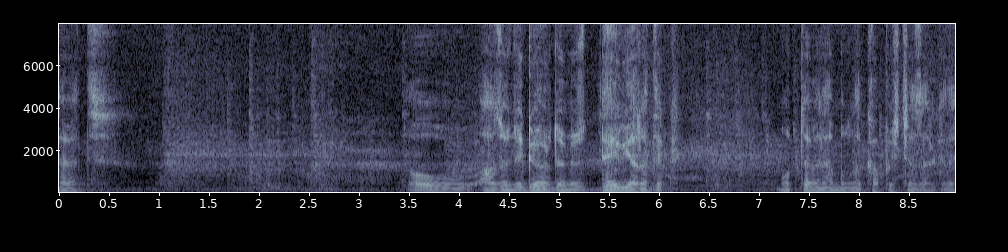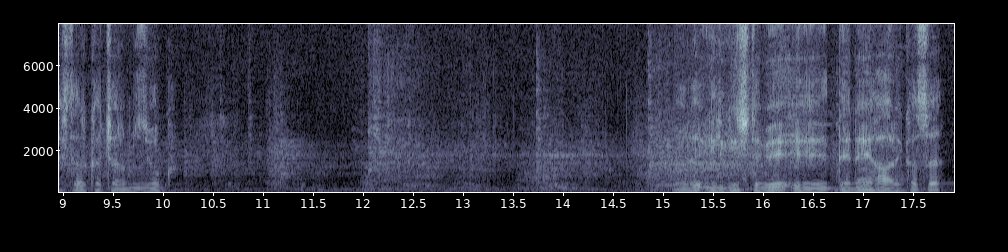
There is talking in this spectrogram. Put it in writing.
Evet. Oo, az önce gördüğümüz dev yaratık. Muhtemelen bununla kapışacağız arkadaşlar. Kaçarımız yok. Böyle ilginç de bir e, deney harikası.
